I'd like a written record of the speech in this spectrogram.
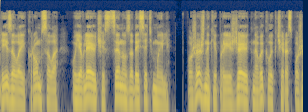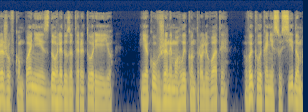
різала і кромсала, уявляючи сцену за 10 миль. Пожежники приїжджають на виклик через пожежу в компанії з догляду за територією, яку вже не могли контролювати, викликані сусідом,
